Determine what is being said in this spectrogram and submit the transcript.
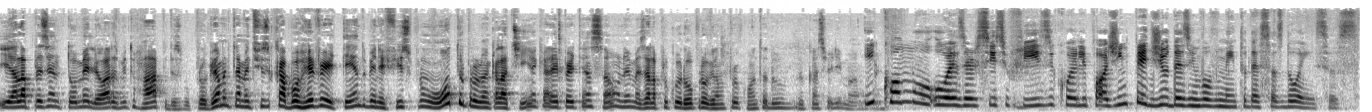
e ela apresentou melhoras muito rápidas. O programa de tratamento físico acabou revertendo o benefício para um outro problema que ela tinha, que era a hipertensão, né? Mas ela procurou o programa por conta do, do câncer de mama. E né? como o exercício físico ele pode impedir o desenvolvimento dessas doenças?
